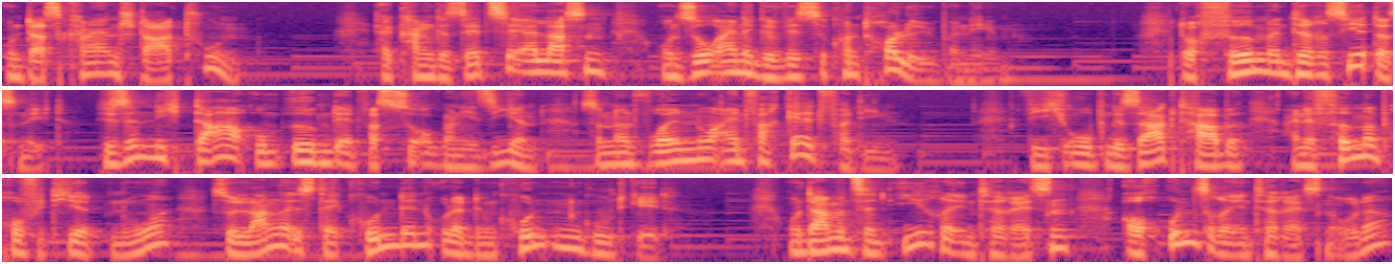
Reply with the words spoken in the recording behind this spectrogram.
Und das kann ein Staat tun. Er kann Gesetze erlassen und so eine gewisse Kontrolle übernehmen. Doch Firmen interessiert das nicht. Sie sind nicht da, um irgendetwas zu organisieren, sondern wollen nur einfach Geld verdienen. Wie ich oben gesagt habe, eine Firma profitiert nur, solange es der Kundin oder dem Kunden gut geht. Und damit sind ihre Interessen auch unsere Interessen, oder?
